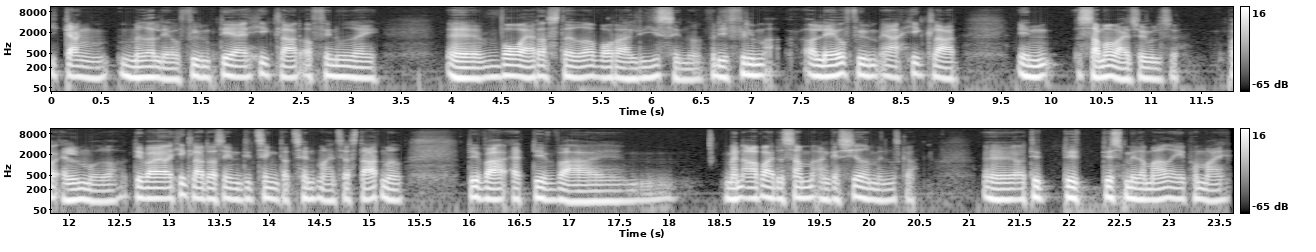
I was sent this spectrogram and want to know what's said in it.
i gang med at lave film, det er helt klart at finde ud af, øh, hvor er der steder, hvor der er ligesindede? Fordi film, at lave film er helt klart en samarbejdsøvelse på alle måder. Det var helt klart også en af de ting, der tændte mig til at starte med. Det var, at det var, øh, man arbejdede sammen med engagerede mennesker. Øh, og det, det, det smitter meget af på mig,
